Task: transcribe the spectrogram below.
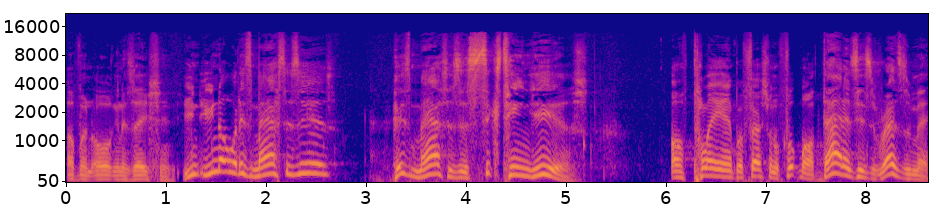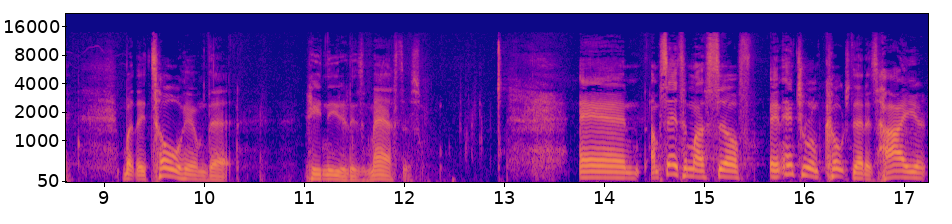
of an organization. You, you know what his master's is? His master's is 16 years of playing professional football. That is his resume. But they told him that he needed his master's. And I'm saying to myself, an interim coach that is hired,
